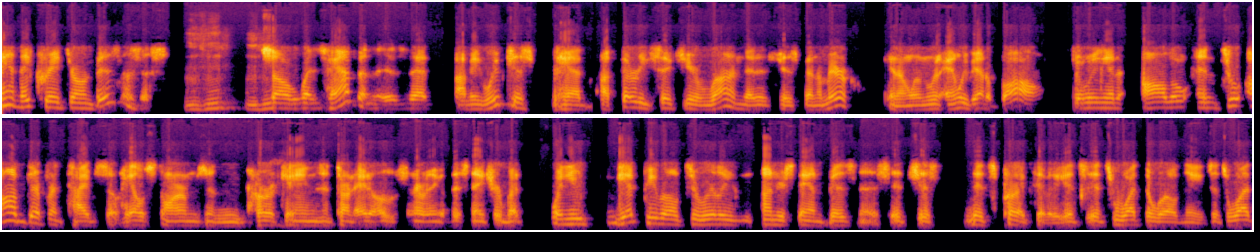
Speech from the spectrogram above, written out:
man, they create their own businesses. Mm-hmm, mm-hmm. So what's happened is that, I mean, we've just had a 36 year run that has just been a miracle, you know, and, and we've had a ball doing it all the, and through all different types of hailstorms and hurricanes and tornadoes and everything of this nature. But when you get people to really understand business, it's just it's productivity. It's it's what the world needs. It's what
